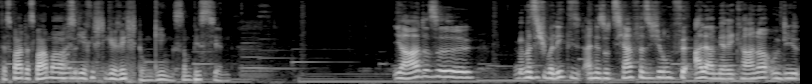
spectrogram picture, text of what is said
Das war, das war mal Was- in die richtige Richtung, ging's so ein bisschen. Ja, das, äh, wenn man sich überlegt, eine Sozialversicherung für alle Amerikaner und die,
